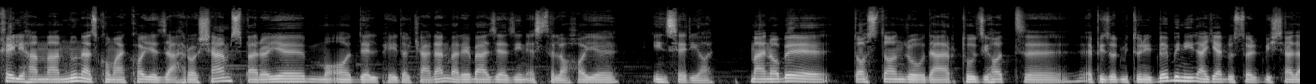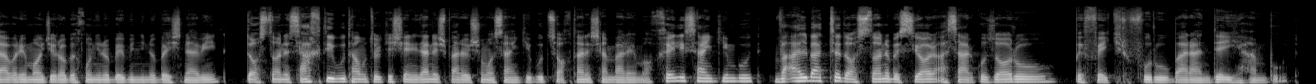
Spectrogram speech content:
خیلی هم ممنون از کمک های زهرا شمس برای معادل پیدا کردن برای بعضی از این اصطلاح های این سریال. منابع داستان رو در توضیحات اپیزود می‌تونید ببینید. اگر دوست دارید بیشتر درباره ماجرا بخونین و ببینین و بشنوین. داستان سختی بود همونطور که شنیدنش برای شما سنگی بود ساختنش هم برای ما خیلی سنگین بود و البته داستان بسیار اثرگذار و به فکر فرو برنده ای هم بود.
